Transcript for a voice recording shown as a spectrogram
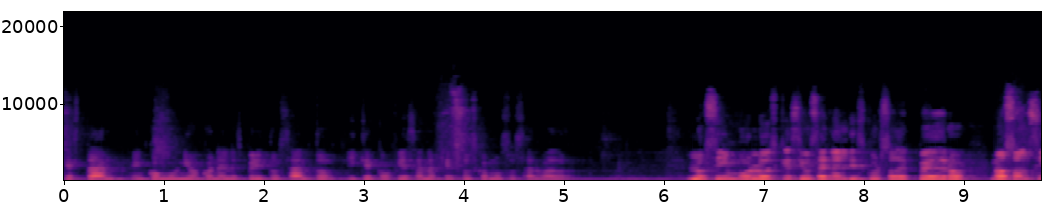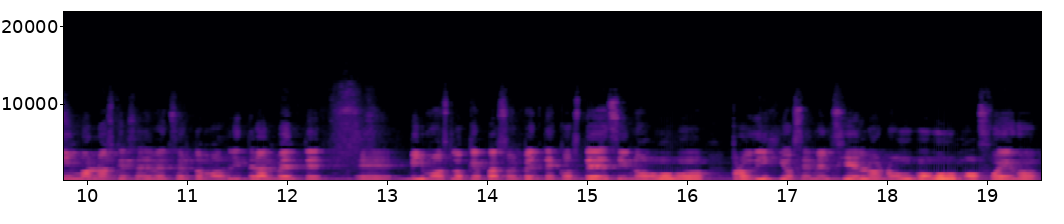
que están en comunión con el Espíritu Santo y que confiesan a Jesús como su Salvador. Los símbolos que se usan en el discurso de Pedro no son símbolos que se deben ser tomados literalmente. Eh, vimos lo que pasó en Pentecostés y no hubo prodigios en el cielo, no hubo humo, fuego,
